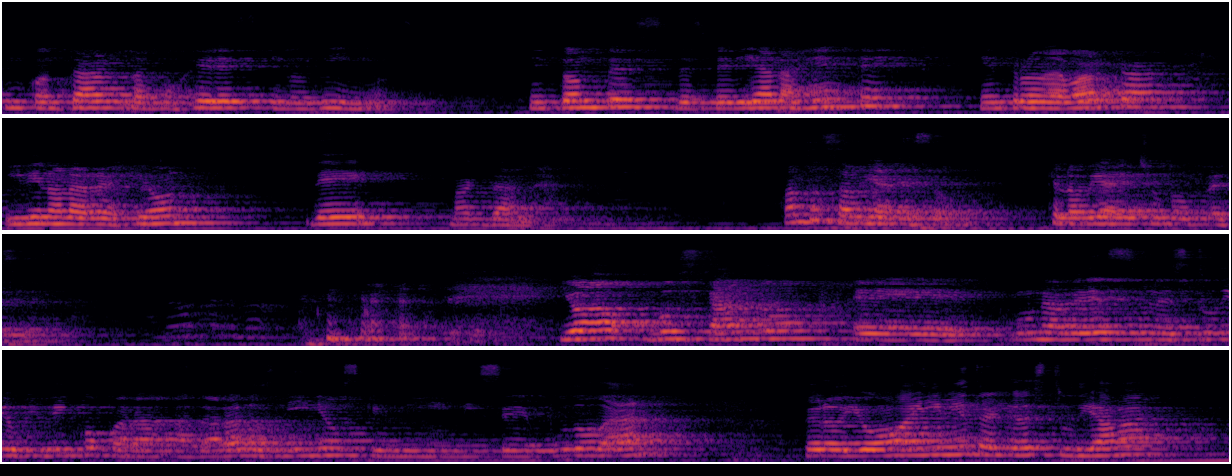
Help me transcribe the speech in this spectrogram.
sin contar las mujeres y los niños. Entonces despedía a la gente, entró en la barca y vino a la región de Magdala. ¿Cuántos sabían eso? Que lo había hecho dos veces. Yo buscando eh, una vez un estudio bíblico para dar a los niños que ni, ni se pudo dar, pero yo ahí mientras yo estudiaba,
